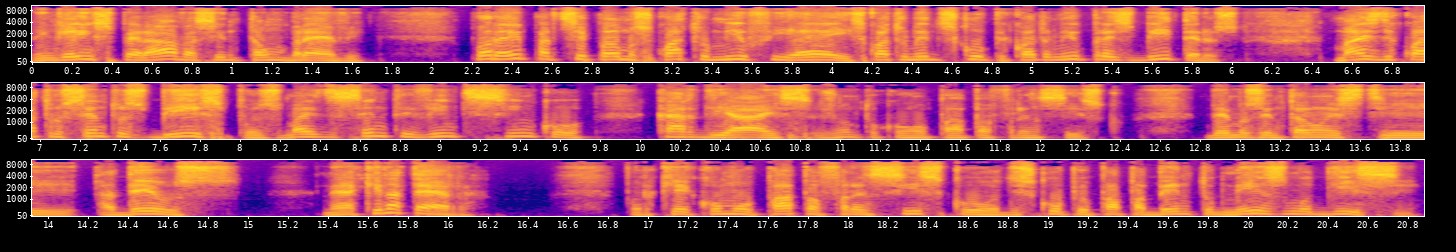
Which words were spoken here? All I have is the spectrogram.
Ninguém esperava assim tão breve. Porém, participamos 4 mil fiéis, 4 mil, desculpe, 4 mil presbíteros, mais de 400 bispos, mais de 125 cardeais, junto com o Papa Francisco. Demos então este adeus né, aqui na Terra. Porque, como o Papa Francisco, desculpe, o Papa Bento mesmo disse,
